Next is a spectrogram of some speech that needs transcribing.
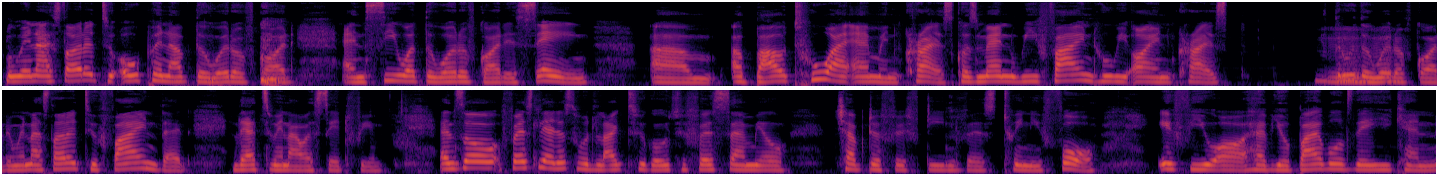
when I started to open up the Word of God and see what the Word of God is saying um, about who I am in Christ, because man, we find who we are in Christ through the Word of God. And when I started to find that, that's when I was set free. And so, firstly, I just would like to go to First Samuel chapter 15 verse 24 if you are have your bibles there you can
